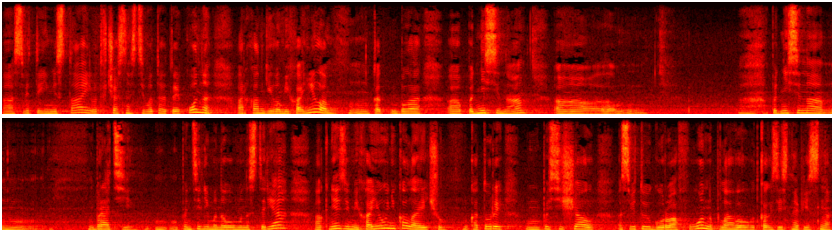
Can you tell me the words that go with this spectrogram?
э, святые места. И вот в частности вот эта икона Архангела Михаила э, была э, поднесена, э, поднесена братья Пантелеймонова монастыря а князю Михаилу Николаевичу, который посещал Святую гору Афон, плавал, вот как здесь написано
